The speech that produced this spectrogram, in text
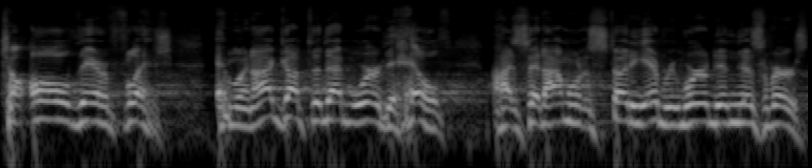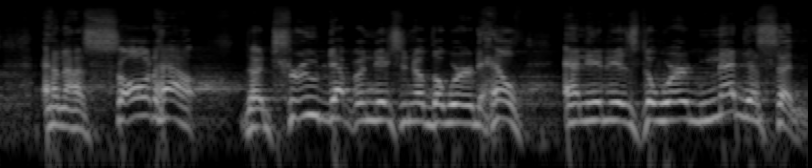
to all their flesh. And when I got to that word health, I said, I'm going to study every word in this verse. And I sought out the true definition of the word health, and it is the word medicine.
